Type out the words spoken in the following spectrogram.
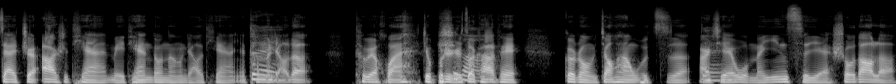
在这二十天每天都能聊天，因为他们聊的特别欢，就不只是做咖啡，各种交换物资，而且我们因此也收到了，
